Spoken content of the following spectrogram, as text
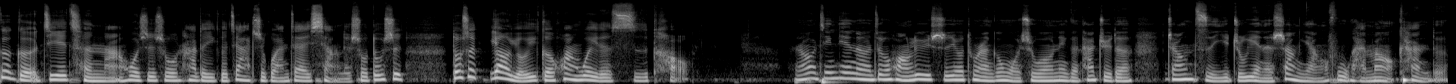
各个阶层啊，或者是说他的一个价值观，在想的时候，都是都是要有一个换位的思考。然后今天呢，这个黄律师又突然跟我说，那个他觉得章子怡主演的《上阳赋》还蛮好看的。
